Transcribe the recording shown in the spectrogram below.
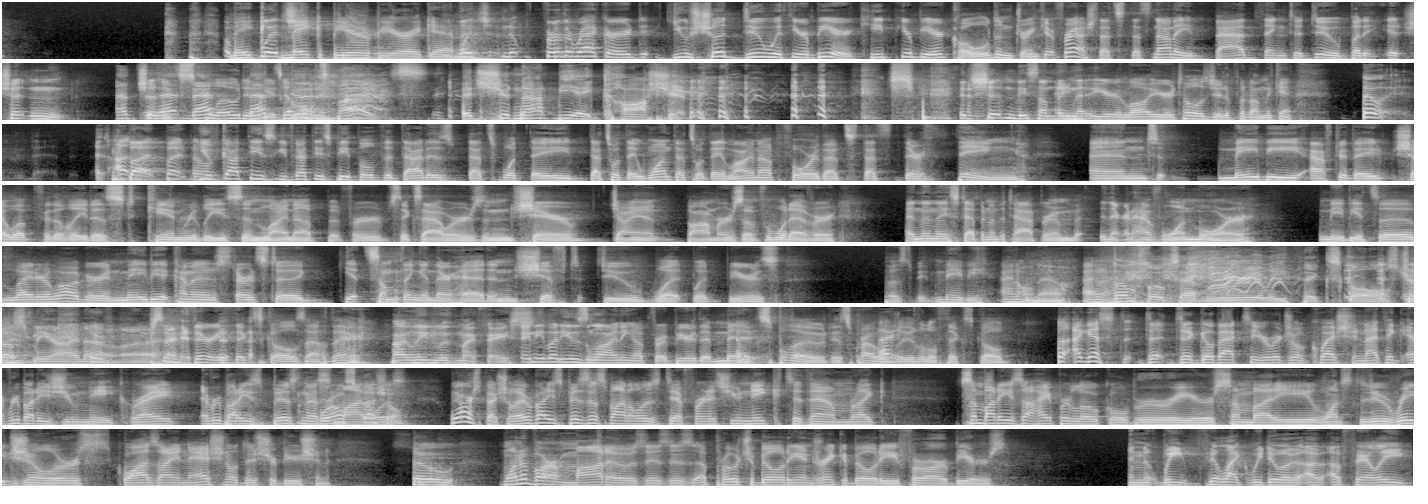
Make Which- make beer beer again. Which, no, for the record, you should do with your beer. Keep your beer cold and drink it fresh. That's that's not a bad thing to do, but it, it shouldn't shouldn't that- that- explode if you that's good don't. advice. It should not be a caution. it shouldn't be something that your lawyer told you to put on the can. so uh, but but you've got these you've got these people that that is that's what they that's what they want that's what they line up for that's that's their thing and maybe after they show up for the latest can release and line up for six hours and share giant bombers of whatever and then they step into the tap room and they're gonna have one more maybe it's a lighter lager and maybe it kind of starts to get something in their head and shift to what what beer is supposed to be maybe i don't know i don't know Some folks have really thick skulls. Trust me, I know. all some right? very thick skulls out there. I lead with my face. Anybody who's lining up for a beer that may explode is probably a little thick skulled. But I guess th- th- to go back to your original question, I think everybody's unique, right? Everybody's business We're all model special. is we are special. Everybody's business model is different. It's unique to them. Like somebody's a hyper local brewery, or somebody wants to do regional or quasi national distribution. So one of our mottos is is approachability and drinkability for our beers, and we feel like we do a, a fairly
